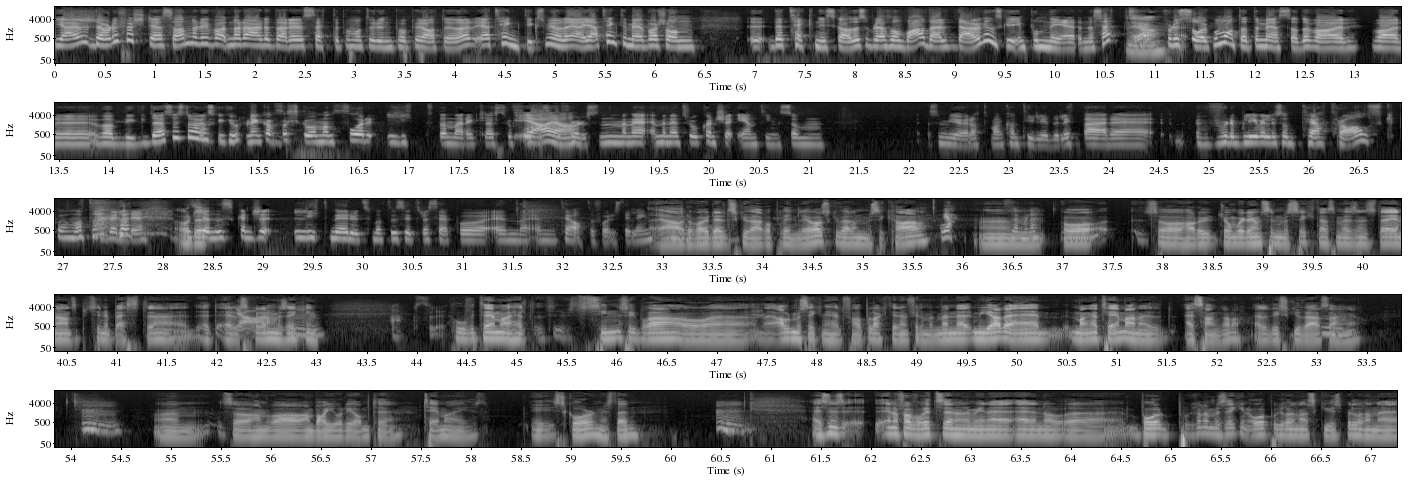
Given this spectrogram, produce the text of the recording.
Jeg, det var det første jeg sa når, de når det er det der settet på en måte rundt på Piratøya der. Jeg tenkte ikke så mye over det. Jeg tenkte mer bare sånn eh, det tekniske av det, så ble jeg sånn wow, det er, det er jo ganske imponerende sett. Ja. For du så jo på en måte at det meste av det var, var, eh, var bygd. og Jeg syns det var ganske kult. Men jeg kan forstå man får litt den der klaustrofobiske Ja, ja. følelsen, men jeg, men jeg tror kanskje en ting som som gjør at man kan tilgi det litt, det er eh, For det blir veldig sånn teatralsk, på en måte. Veldig. Det det, kjennes kanskje litt mer ut som at du sitter og ser på en, en teaterforestilling. ja, det var jo det det skulle være opprinnelig òg. Skulle være en musikal. Ja, Um, stemmer det. Og så har du John Williams sin musikk der, som jeg synes er en av hans sine beste. Jeg, elsker Ja, den musikken. Absolutt. Hovedtemaet er helt sinnssykt bra, og uh, nei, all musikken er helt fabelaktig i den filmen. Men uh, mye av det er Mange av temaene er sanger, da. Eller de skulle være sanger. Mm. Um, så han, var, han bare gjorde de om til tema i, i scoren isteden. Mm. Jeg synes En av favorittscenene mine er når uh, Både pga. musikken og pga. skuespillerne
